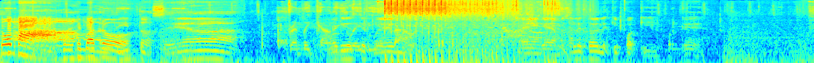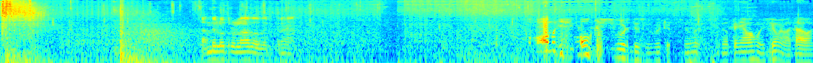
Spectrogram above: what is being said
¡Toma! Con ese 4. Maldito sea. Este juego. Venga, me sale todo el equipo aquí. ¿Por qué? Están del otro lado del tren. Oh, me- oh, qué suerte. Si, me- si me- si no tenía más munición me mataban.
